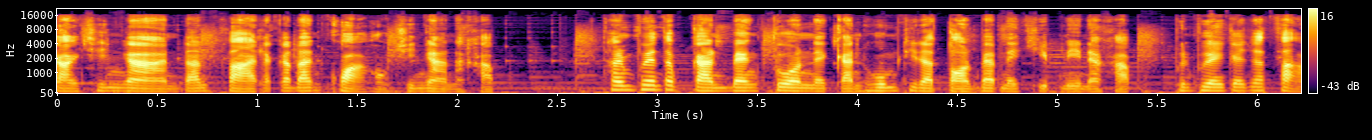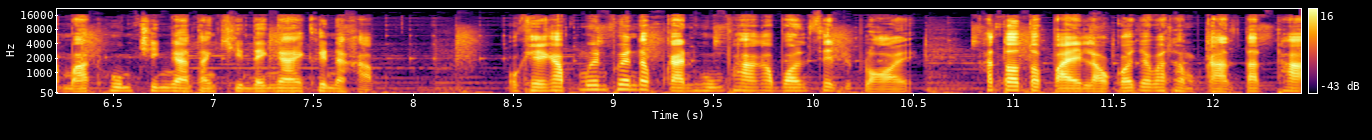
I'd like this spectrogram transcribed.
กลางชิ้นงานด้านซ้ายและก็ด้านขวาของชิ้นงานนะครับท่านเพื่อนทำการแบ่งส่วนในการหุ้มทีละตอนแบบในคลิปนี้นะครับเพื่อนๆก็จะสามารถหุ้มชิ้นงานทั้งชิ้นได้ง่ายขึ้นนะครับโอเคครับเมื่อเพื่อนๆทำการหุ้มผ้าคาร์บอนเสร็จเรียบร้อยขั้นตอนต่อไปเราก็จะมาทำการตัดผ้า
